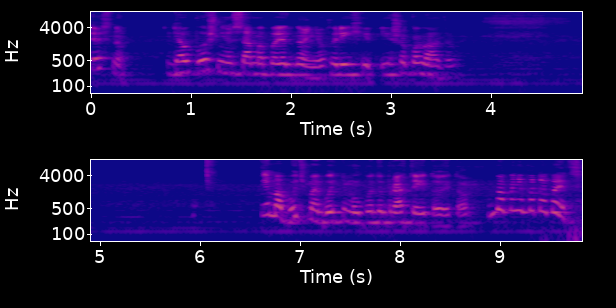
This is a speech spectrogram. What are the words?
Чесно, я обожнюю саме поєднання горіхів і шоколаду. І, мабуть, в майбутньому буду брати і то, і то. Бо мені подобається.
